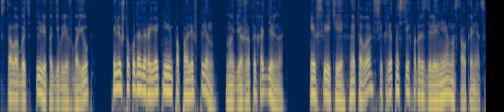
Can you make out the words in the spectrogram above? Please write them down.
Стало быть, или погибли в бою, или, что куда вероятнее, попали в плен, но держат их отдельно. И в свете этого секретности их подразделения настал конец.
